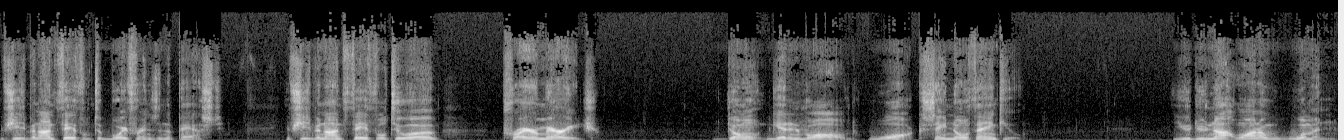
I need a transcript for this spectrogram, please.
If she's been unfaithful to boyfriends in the past, if she's been unfaithful to a prior marriage, don't get involved. Walk. Say no thank you. You do not want a woman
